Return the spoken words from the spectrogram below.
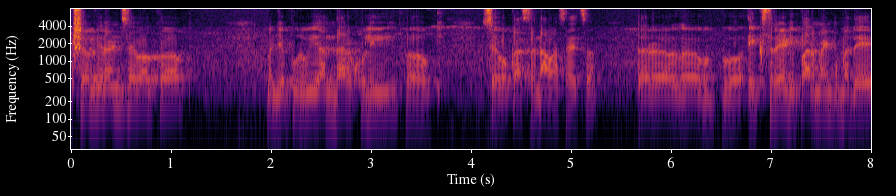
क्षकिरण सेवक म्हणजे पूर्वी अंधारखोली सेवक असं नाव असायचं. तर एक्स रे डिपार्टमेंटमध्ये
